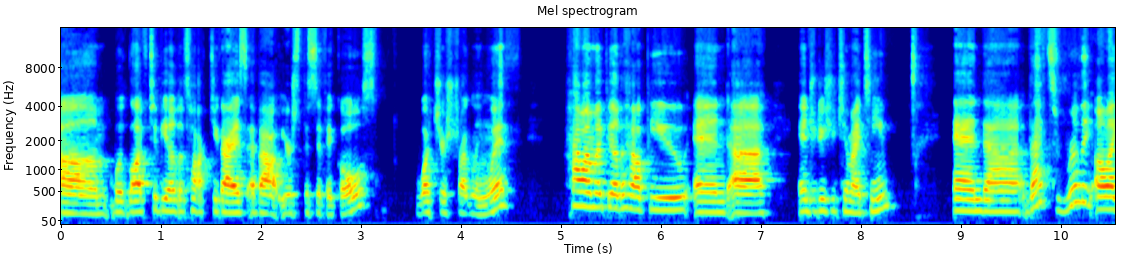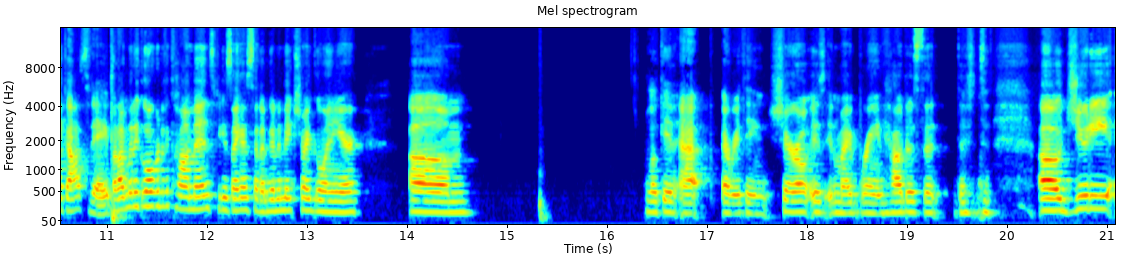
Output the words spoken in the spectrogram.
Um, would love to be able to talk to you guys about your specific goals, what you're struggling with, how I might be able to help you, and uh, introduce you to my team. And uh, that's really all I got today. But I'm going to go over to the comments because, like I said, I'm going to make sure I go in here. Um, looking at everything. Cheryl is in my brain. How does the, the, oh Judy,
